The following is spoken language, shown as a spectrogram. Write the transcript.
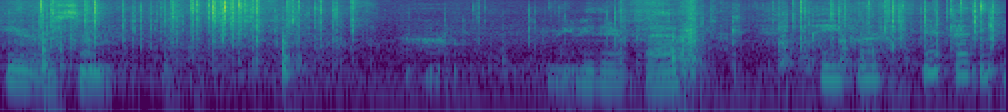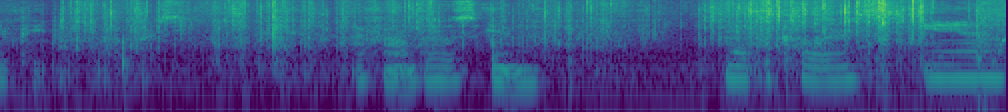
Here are some, maybe they're fabric paper. Yeah, I think they're paper flowers. I found those in multicolors and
